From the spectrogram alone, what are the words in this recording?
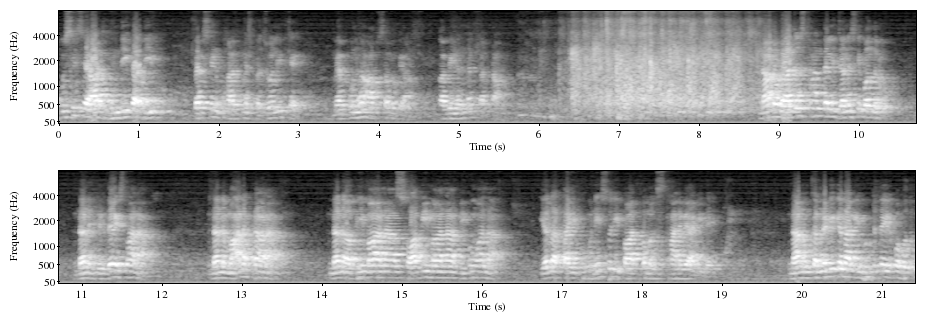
उसी से आज हिंदी का दीप दक्षिण भारत में प्रज्वलित है। मैं पुनः आप सबका अभिनंदन करता हूँ। ನಾನು ರಾಜಸ್ಥಾನದಲ್ಲಿ ಜನಿಸಿ ಬಂದರು ನನ್ನ ಹೃದಯ ಸ್ಥಾನ ನನ್ನ ಮಾನ ಪ್ರಾಣ ನನ್ನ ಅಭಿಮಾನ ಸ್ವಾಭಿಮಾನ ಅಭಿಮಾನ ಎಲ್ಲ ತಾಯಿ ಭುವನೇಶ್ವರಿ ಪಾದಕಮಲ ಸ್ಥಾನವೇ ಆಗಿದೆ ನಾನು ಕನ್ನಡಿಗನಾಗಿ ಹುಟ್ಟದೇ ಇರಬಹುದು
